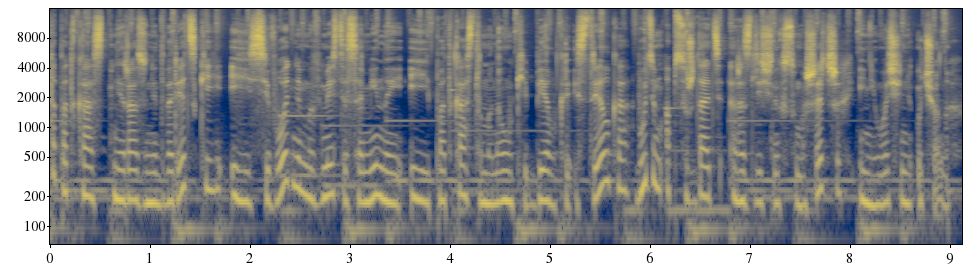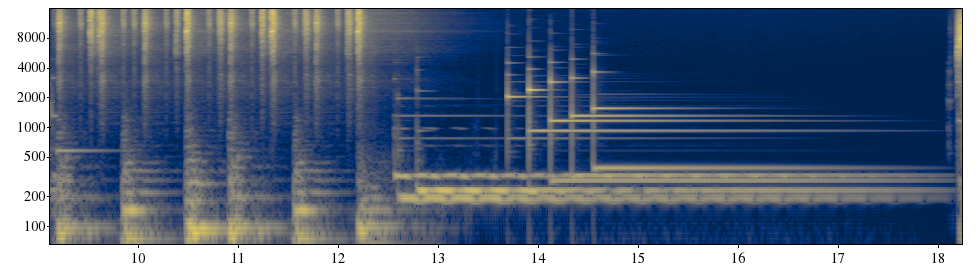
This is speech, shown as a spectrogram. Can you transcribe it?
Это подкаст «Ни разу не дворецкий», и сегодня мы вместе с Аминой и подкастом о науке «Белка и стрелка» будем обсуждать различных сумасшедших и не очень ученых.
